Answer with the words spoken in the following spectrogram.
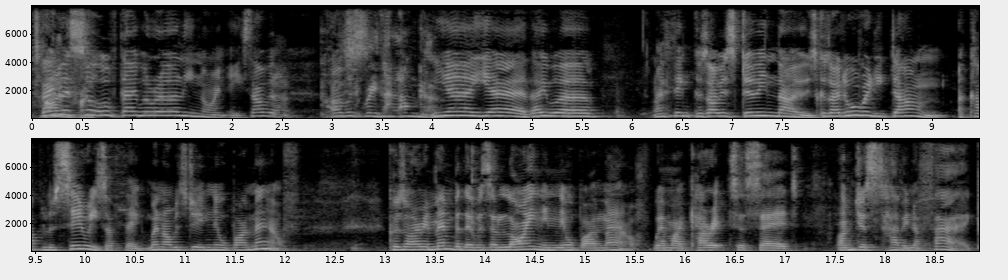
time. They were frame. sort of, they were early 90s. They were, God, I was it really that long ago? Yeah, yeah, they were. I think because I was doing those because I'd already done a couple of series. I think when I was doing Nil by Mouth, because I remember there was a line in Nil by Mouth where my character said, "I'm just having a fag."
